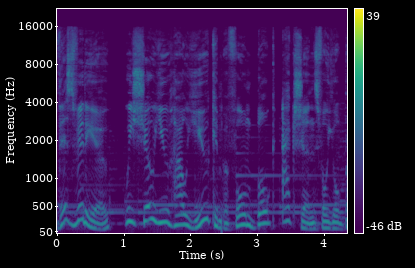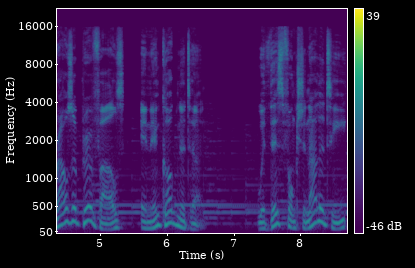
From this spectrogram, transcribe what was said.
this video, we show you how you can perform bulk actions for your browser profiles in Incogniton. With this functionality,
